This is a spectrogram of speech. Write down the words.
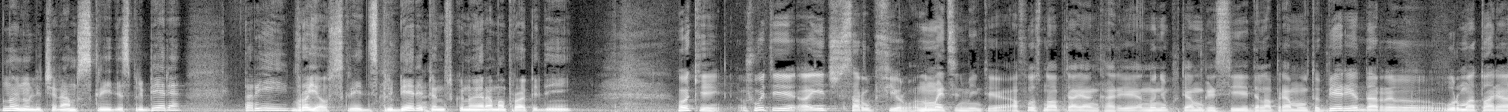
Noi nu le ceream să scrie despre bere, dar ei vroiau să scrie despre bere pentru că noi eram aproape de ei. Ok. Și uite, aici s-a rupt firul. Nu mai țin minte. A fost noaptea aia în care nu ne puteam găsi de la prea multă berie, dar uh, următoarea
